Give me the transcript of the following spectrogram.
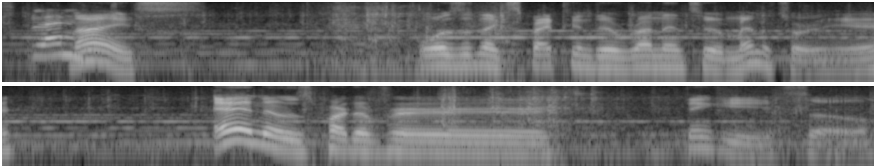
Splendid. Nice. Wasn't expecting to run into a Minotaur here. And it was part of her thingy, so.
